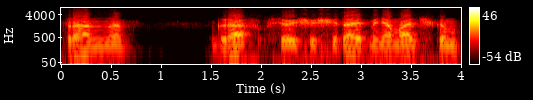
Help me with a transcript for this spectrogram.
«Странно. Граф все еще считает меня мальчиком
